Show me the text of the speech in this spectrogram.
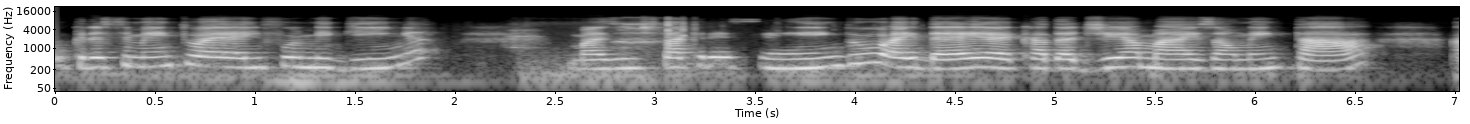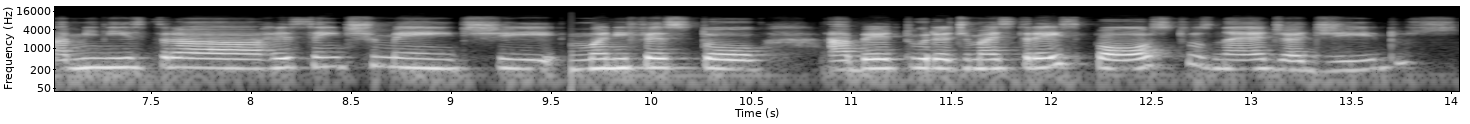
O crescimento é em formiguinha, mas a gente está crescendo, a ideia é cada dia mais aumentar. A ministra recentemente manifestou a abertura de mais três postos né, de adidos.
